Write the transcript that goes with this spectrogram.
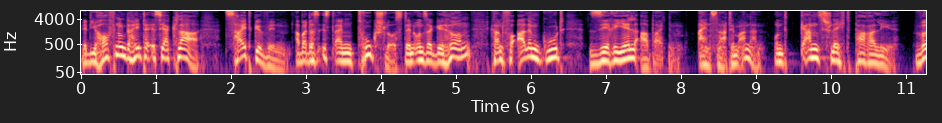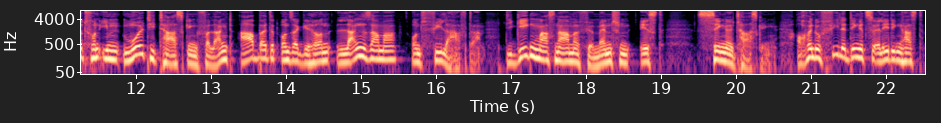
Die Hoffnung dahinter ist ja klar. Zeitgewinn. Aber das ist ein Trugschluss, denn unser Gehirn kann vor allem gut seriell arbeiten. Eins nach dem anderen. Und ganz schlecht parallel. Wird von ihm Multitasking verlangt, arbeitet unser Gehirn langsamer und fehlerhafter. Die Gegenmaßnahme für Menschen ist Single-Tasking. Auch wenn du viele Dinge zu erledigen hast,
